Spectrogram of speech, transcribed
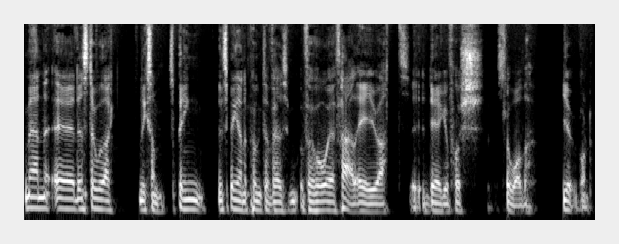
Men eh, den stora liksom, spring, springande punkten för, för HF här är ju att Degerfors slår Djurgården.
